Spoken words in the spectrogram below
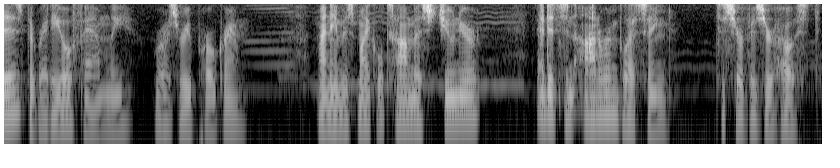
is the Radio Family Rosary Program. My name is Michael Thomas Jr., and it's an honor and blessing to serve as your host.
